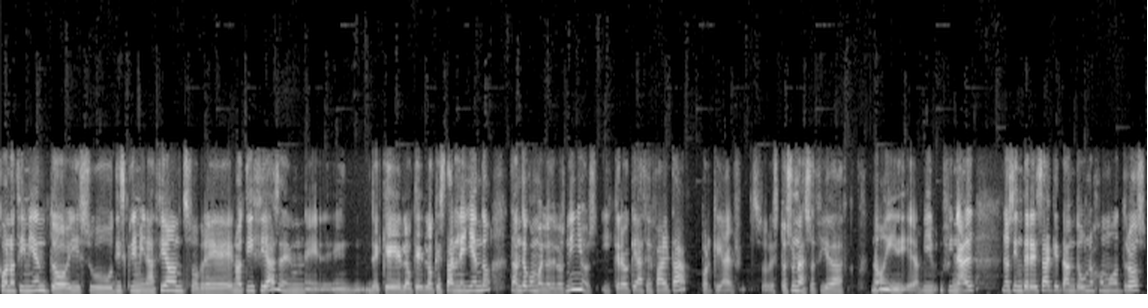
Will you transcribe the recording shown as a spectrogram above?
conocimiento y su discriminación sobre noticias en- de que lo que lo que están leyendo tanto como en lo de los niños. Y creo que hace falta porque esto es una sociedad no y al fi- final nos interesa que tanto unos como otros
